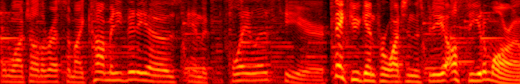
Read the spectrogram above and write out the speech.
And watch all the rest of my comedy videos in the playlist here. Thank you again for watching this video. I'll see you tomorrow.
